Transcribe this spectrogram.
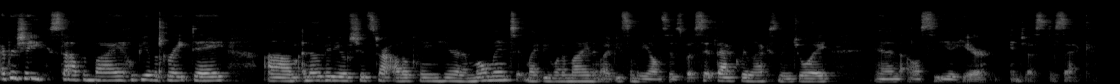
I appreciate you stopping by. I hope you have a great day. Um, another video should start autoplaying here in a moment. It might be one of mine, it might be somebody else's, but sit back, relax, and enjoy, and I'll see you here in just a sec.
